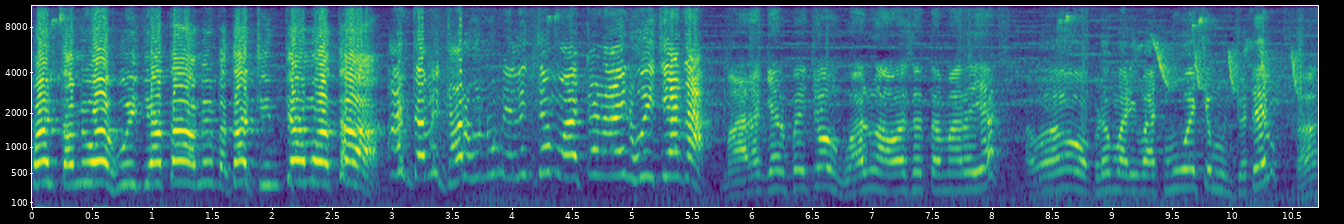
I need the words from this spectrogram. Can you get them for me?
પણ તમે ઓય હુઈ ગયા તા અમે બધા ચિંતામાં હતા. અને તમે ઘર ઉનું મેલી ચમ વાકણ આઈને હુઈ ગયા તા? મારા ઘેર ભાઈ ચો ઊંઘવાનું આવે છે તમારે યાર? હવે ઓબડો મારી વાત મુ હોય છે મૂંઝો ટેમ હા?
